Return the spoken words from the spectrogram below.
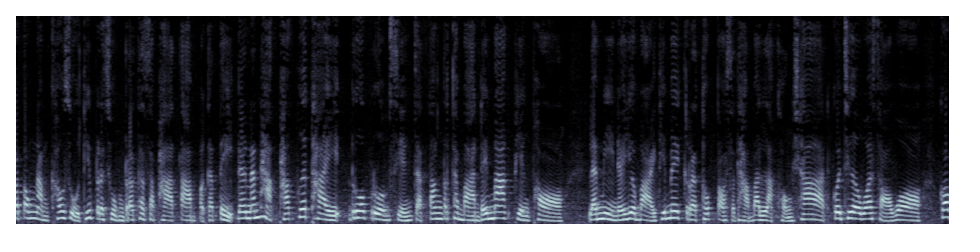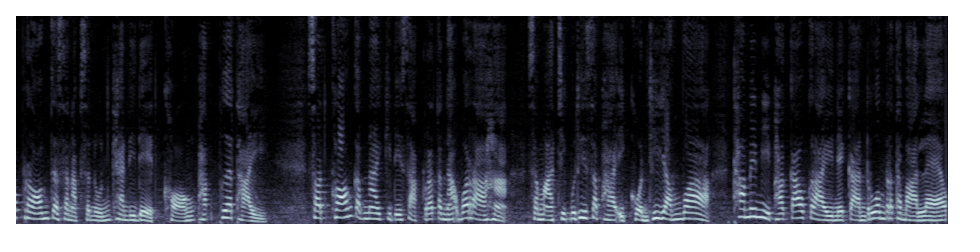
ก็ต้องนำเข้าสู่ที่ประชุมรัฐสภาตามปกติ ดังนั้นหากพักเพื่อไทยรวบรวมเสียงจัดตั้งรัฐบาลได้มากเพียงพอ และมีนโยบายที่ไม่กระทบต่อสถาบันหลักของชาติ ก็เชื่อว่าสว ก็พร้อมจะสนับสนุนแคนดิเดตของพรรคเพื่อไทย สอดคล้องกับนายกิติศักดิ์รัตนวราหะ สมาชิกวุฒิสภาอีกคนที่ย้ำว่า ถ้าไม่มีพรรคก้าวไกลในการร่วมรัฐบาลแล้ว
